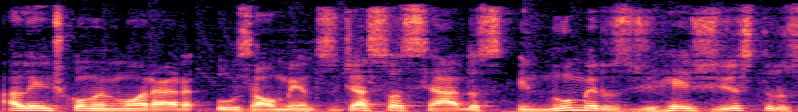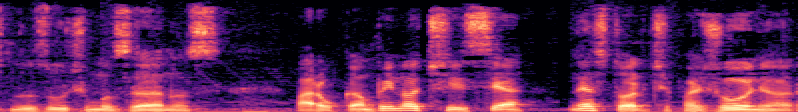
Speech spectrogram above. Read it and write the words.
além de comemorar os aumentos de associados e números de registros nos últimos anos. Para o Campo em Notícia, Nestor Tipa Júnior.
